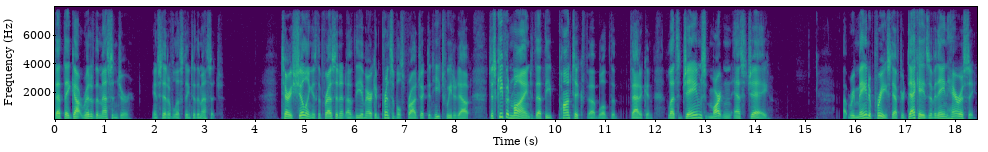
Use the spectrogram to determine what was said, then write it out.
that they got rid of the messenger instead of listening to the message. Terry Schilling is the president of the American Principles Project, and he tweeted out Just keep in mind that the Pontic, uh, well, the Vatican, lets James Martin S.J., remain a priest after decades of inane heresy.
